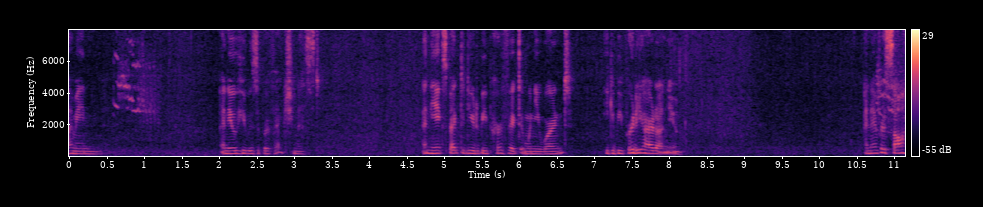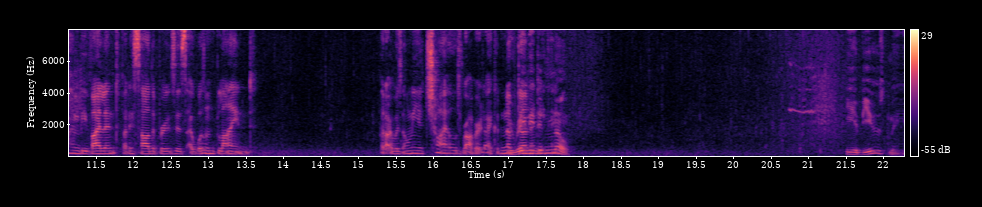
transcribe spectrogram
I mean, I knew he was a perfectionist. And he expected you to be perfect, and when you weren't, he could be pretty hard on you. I never saw him be violent, but I saw the bruises. I wasn't blind. But I was only a child, Robert. I couldn't You have really done anything. You really didn't know? He abused me.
